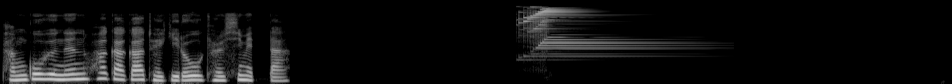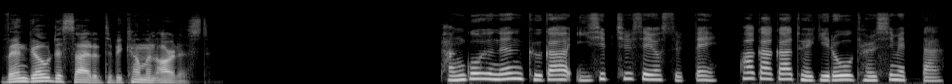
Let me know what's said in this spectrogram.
방고흐는 화가가 되기로 결심했다. Van Gogh decided to become an artist. 방고흐는 그가 27세였을 때 화가가 되기로 결심했다.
